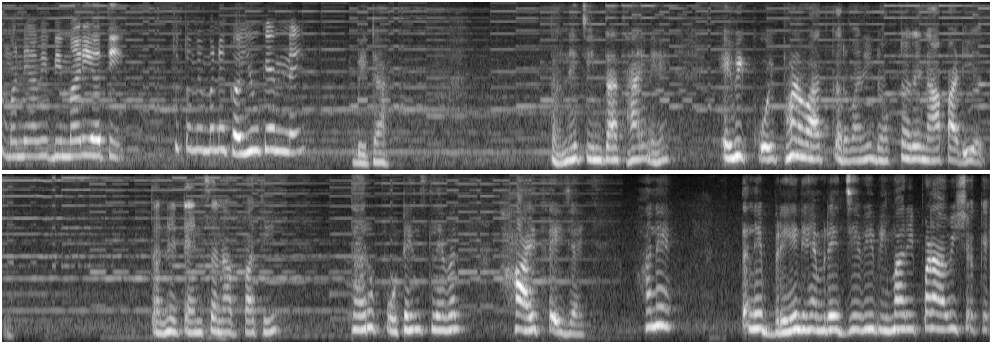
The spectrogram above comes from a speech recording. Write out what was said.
મને આવી બીમારી હતી, તો તમે મને કહ્યું કેમ નહીં? બેટા તને ચિંતા થાય ને, એવી કોઈ પણ વાત કરવાની ડૉક્ટરે ના પાડી હતી. તને ટેન્શન આપવાથી તારું પોટેન્સ લેવલ હાઈ થઈ જાય અને તને બ્રેન હેમરેજ જેવી બીમારી પણ આવી શકે.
